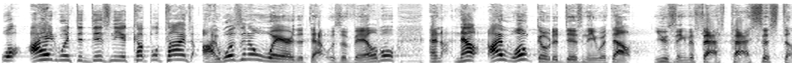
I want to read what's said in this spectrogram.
Well, I had went to Disney a couple times. I wasn't aware that that was available, and now I won't go to Disney without using the fast pass system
